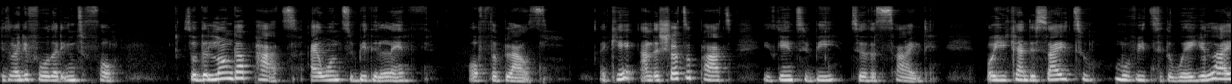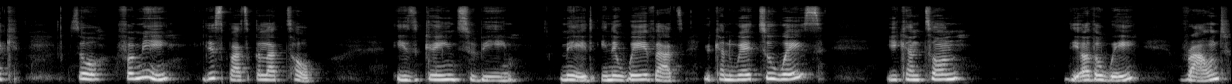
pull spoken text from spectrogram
It's already folded into four. So the longer part, I want to be the length of the blouse. Okay, and the shorter part is going to be to the side. But you can decide to move it to the way you like. So for me, this particular top is going to be made in a way that you can wear two ways. You can turn the other way round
